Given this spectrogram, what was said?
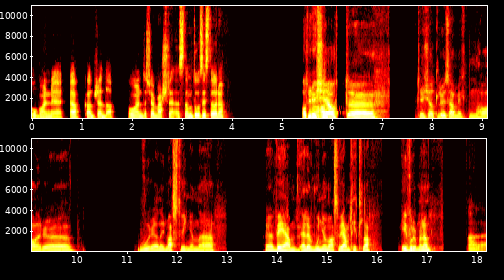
Om han, eh, ja, hva hadde skjedd da? Om han hadde kjørt Mercedes de to siste åra. Jeg tror Ja, ikke at uh, tror ikke at Louis Hamilton har uh, vært den mestvinnende uh, VM, eller vunnet mest VM-titler i Formel 1. Nei, det,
